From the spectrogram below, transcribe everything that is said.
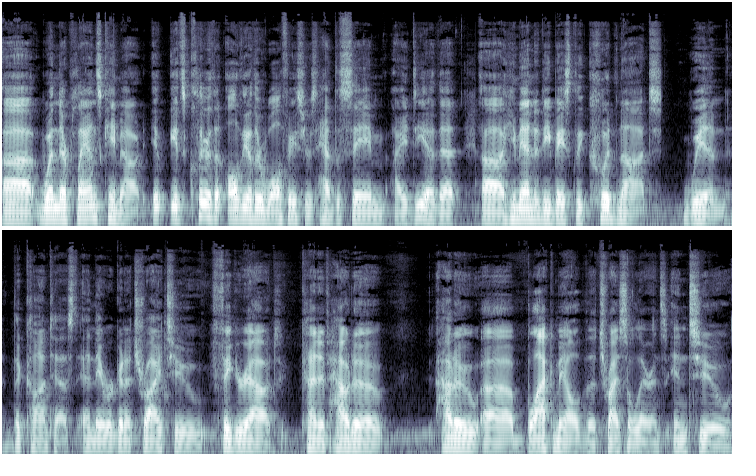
uh, when their plans came out, it, it's clear that all the other wall facers had the same idea that uh, humanity basically could not win the contest, and they were going to try to figure out kind of how to how to uh, blackmail the Trisolarans into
